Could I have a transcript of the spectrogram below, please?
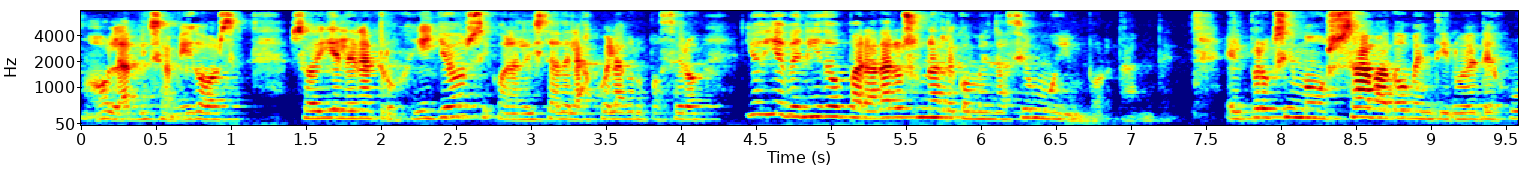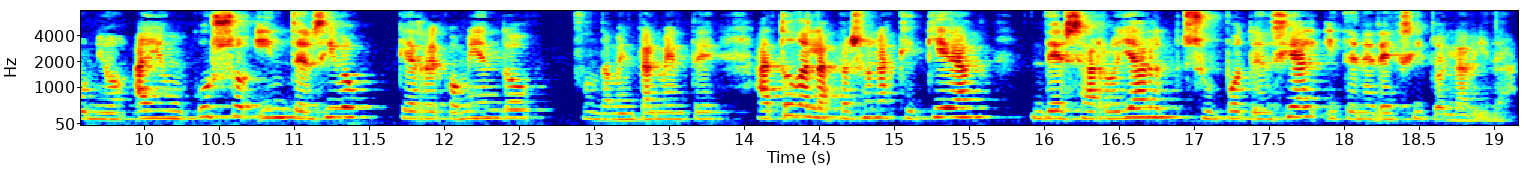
Hola mis amigos, soy Elena Trujillo, psicoanalista de la Escuela Grupo Cero y hoy he venido para daros una recomendación muy importante. El próximo sábado 29 de junio hay un curso intensivo que recomiendo fundamentalmente a todas las personas que quieran desarrollar su potencial y tener éxito en la vida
